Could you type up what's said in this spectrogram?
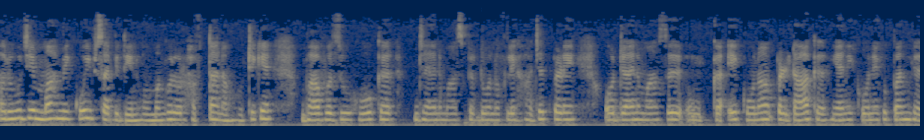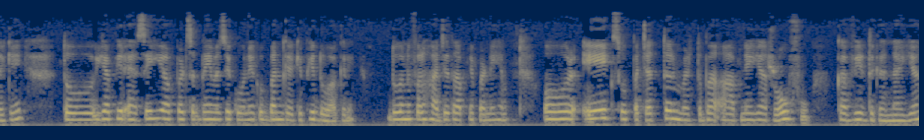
अरूज माह में कोई सा भी दिन हो, मंगल और हफ़्ता ना हो, ठीक है? भाव वज़ू होकर जाय नमाज़ पर दो नफले हाजत पढ़े और जाय नमाज़ का एक कोना पलटा कर यानी कोने को बंद करके तो या फिर ऐसे ही आप पढ़ सकते हैं, वैसे कोने को बंद करके फिर दुआ करें। दो नफल हाजत आपने पढ़नी है। और एक सौ पचहत्तर मरतबा आपने या रोफू का विरद करना या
